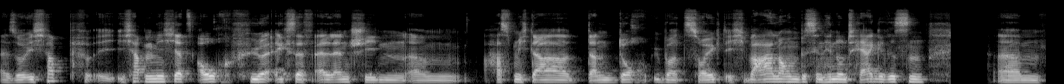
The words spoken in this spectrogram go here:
Also ich habe ich hab mich jetzt auch für XFL entschieden, ähm, hast mich da dann doch überzeugt. Ich war noch ein bisschen hin und her gerissen. Ähm,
